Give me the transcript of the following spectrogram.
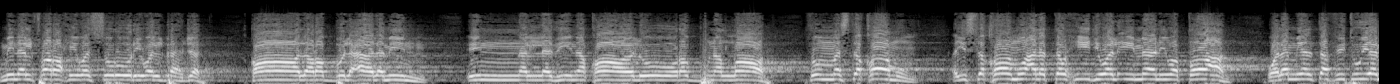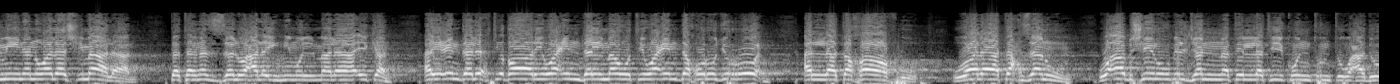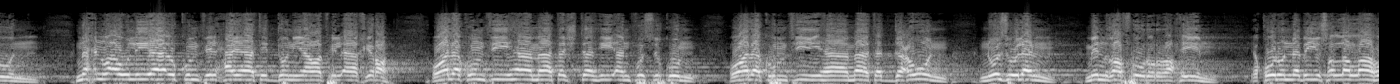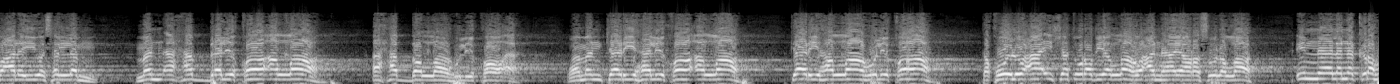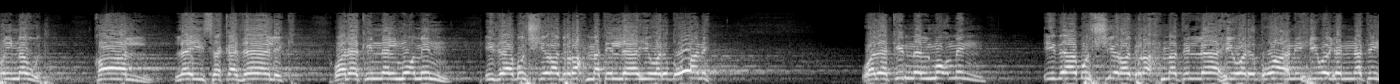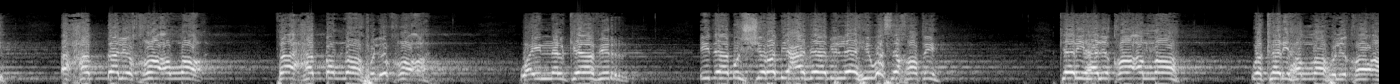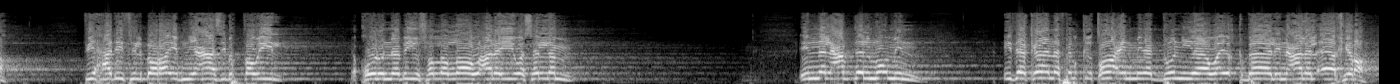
من الفرح والسرور والبهجة. قال رب العالمين إن الذين قالوا ربنا الله ثم استقاموا أي استقاموا على التوحيد والإيمان والطاعة ولم يلتفتوا يمينا ولا شمالا تتنزل عليهم الملائكة أي عند الاحتضار وعند الموت وعند خروج الروح ألا تخافوا. ولا تحزنوا وأبشروا بالجنة التي كنتم توعدون. نحن أولياؤكم في الحياة الدنيا وفي الآخرة ولكم فيها ما تشتهي أنفسكم ولكم فيها ما تدعون نزلا من غفور رحيم. يقول النبي صلى الله عليه وسلم من أحب لقاء الله أحب الله لقاءه ومن كره لقاء الله كره الله لقاءه تقول عائشة رضي الله عنها يا رسول الله إنا لنكره الموت. قال ليس كذلك ولكن المؤمن إذا بشر برحمة الله ورضوانه ولكن المؤمن إذا بشر برحمة الله ورضوانه وجنته أحب لقاء الله فأحب الله لقاءه. وإن الكافر إذا بشر بعذاب الله وسخطه كره لقاء الله وكره الله لقاءه. في حديث البراء بن عازب الطويل يقول النبي صلى الله عليه وسلم إن العبد المؤمن إذا كان في انقطاع من الدنيا وإقبال على الآخرة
